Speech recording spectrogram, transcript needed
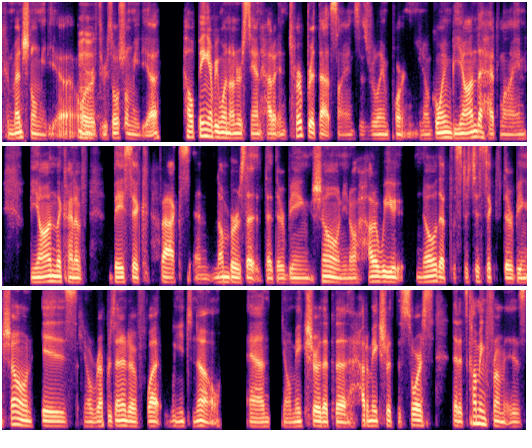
conventional media or mm-hmm. through social media, helping everyone understand how to interpret that science is really important. You know, going beyond the headline, beyond the kind of basic facts and numbers that that they're being shown, you know, how do we know that the statistic that they're being shown is, you know, representative of what we need to know? And you know make sure that the how to make sure that the source that it's coming from is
